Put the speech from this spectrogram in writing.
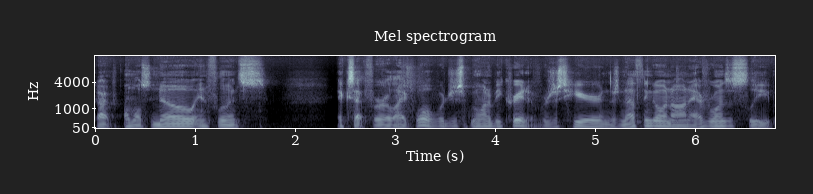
got almost no influence except for like, well, we're just we want to be creative. We're just here and there's nothing going on. Everyone's asleep.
